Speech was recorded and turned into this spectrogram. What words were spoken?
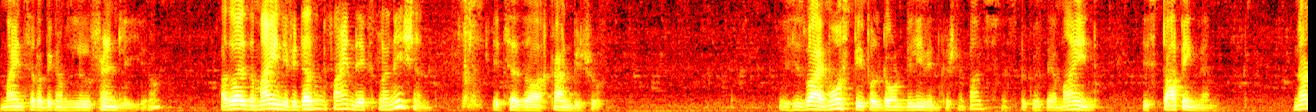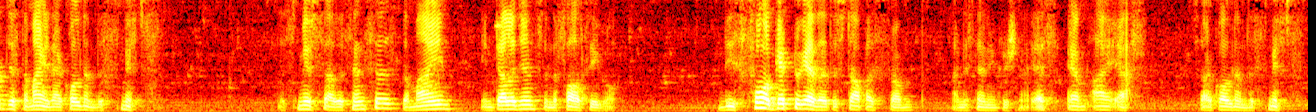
Mind sort of becomes a little friendly, you know. Otherwise, the mind, if it doesn't find the explanation, it says, "Oh, it can't be true." Which is why most people don't believe in Krishna consciousness because their mind is stopping them. Not just the mind. I call them the Smiths. The Smiths are the senses, the mind, intelligence, and the false ego. These four get together to stop us from understanding Krishna. S M I F. So I call them the Smiths.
